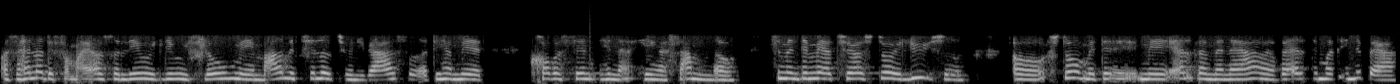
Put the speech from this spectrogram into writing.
Og så handler det for mig også at leve et liv i flow med meget med tillid til universet, og det her med, at krop og sind hænger sammen, og simpelthen det med at tørre at stå i lyset, og stå med, det, med alt, hvad man er, og hvad alt det måtte indebære.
